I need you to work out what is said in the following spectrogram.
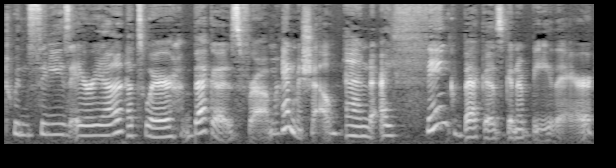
Twin Cities area. That's where Becca is from, and Michelle. And I think Becca's gonna be there.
